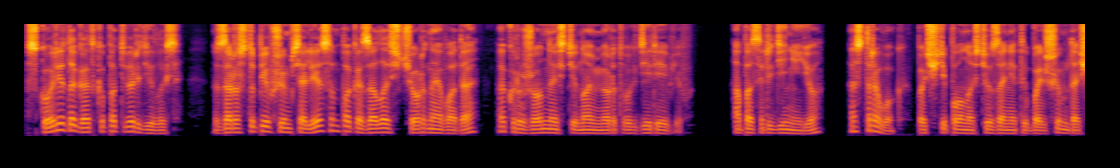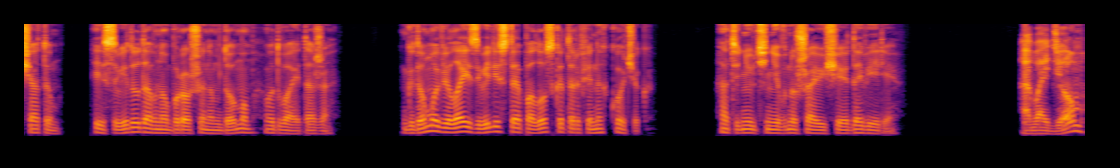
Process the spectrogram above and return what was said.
Вскоре догадка подтвердилась. За расступившимся лесом показалась черная вода, окруженная стеной мертвых деревьев, а посреди нее Островок, почти полностью занятый большим дощатым и с виду давно брошенным домом в два этажа. К дому вела извилистая полоска торфяных кочек, отнюдь не внушающая доверия. Обойдем?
